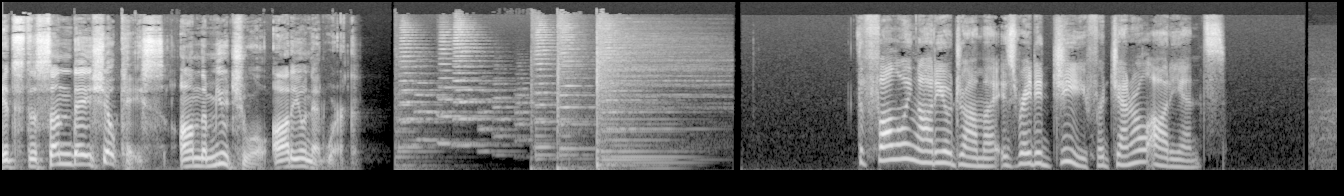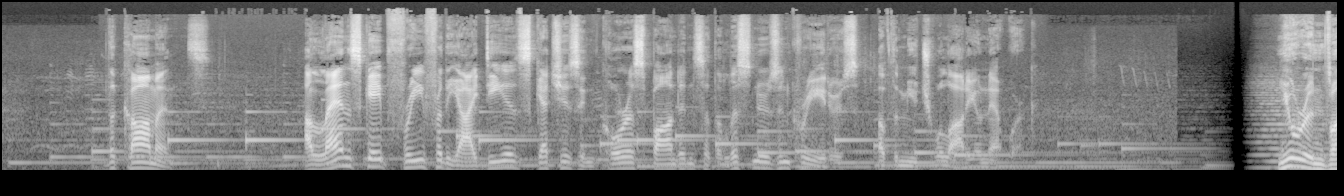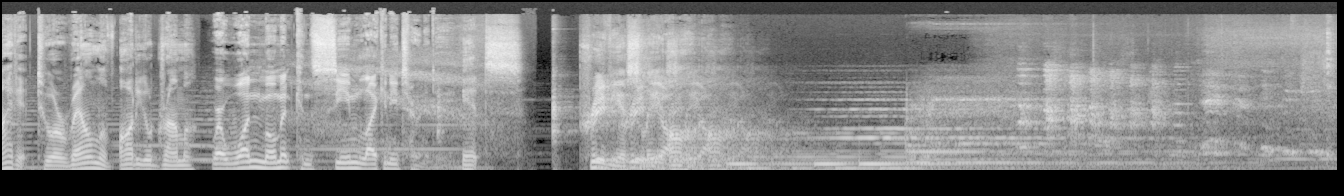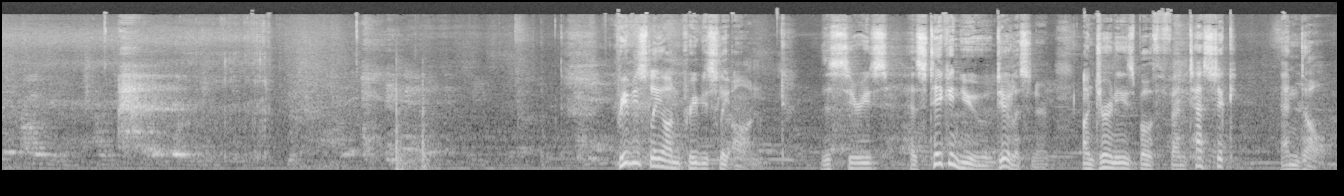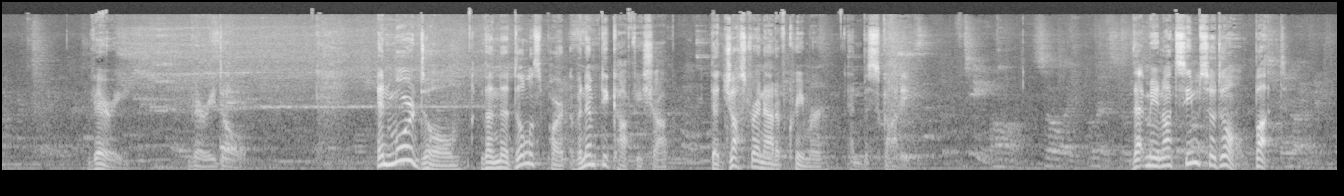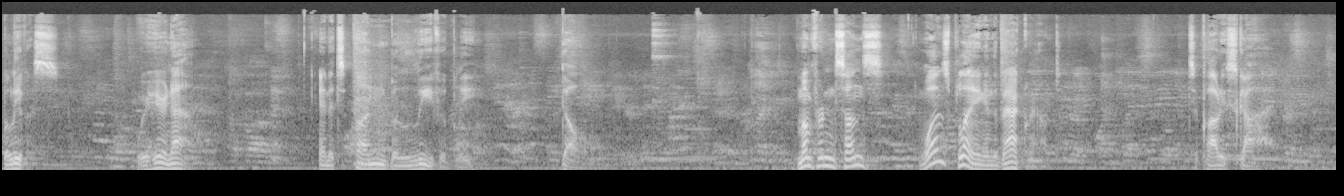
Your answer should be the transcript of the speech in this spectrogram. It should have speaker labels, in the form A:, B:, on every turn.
A: It's the Sunday Showcase on the Mutual Audio Network.
B: The following audio drama is rated G for general audience.
C: The Commons. A landscape free for the ideas, sketches, and correspondence of the listeners and creators of the Mutual Audio Network.
D: You are invited to a realm of audio drama.
E: where one moment can seem like an eternity.
D: It's previously on.
F: Previously on Previously On, this series has taken you, dear listener, on journeys both fantastic and dull. Very, very dull. And more dull than the dullest part of an empty coffee shop that just ran out of creamer and biscotti. That may not seem so dull, but believe us, we're here now. And it's unbelievably dull. Mumford and Sons was playing in the background. It's a cloudy sky,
